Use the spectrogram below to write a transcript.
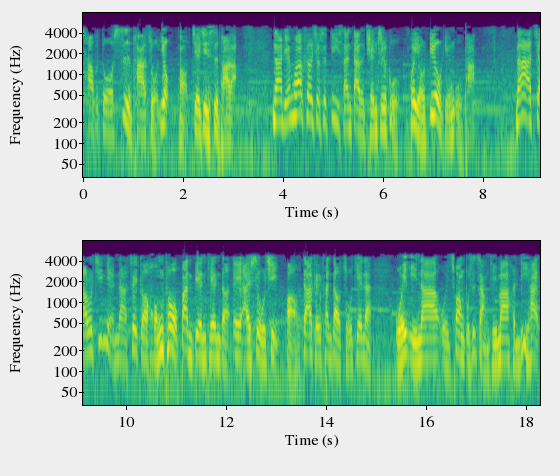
差不多四趴左右，好，接近四趴了。那联发科就是第三大的权值股，会有六点五趴。那假如今年呢，这个红透半边天的 AI 伺服器啊，大家可以看到昨天呢，纬颖啊、纬创不是涨停吗？很厉害。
